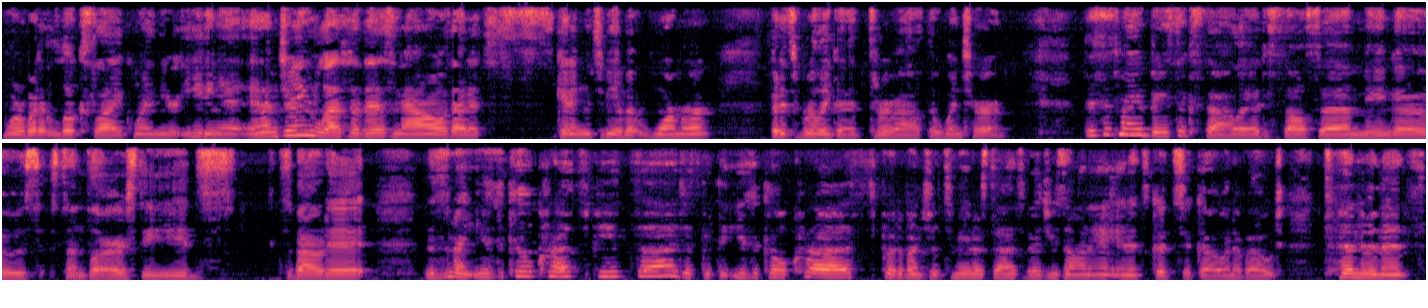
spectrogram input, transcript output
more what it looks like when you're eating it. And I'm doing less of this now that it's getting to be a bit warmer but it's really good throughout the winter. This is my basic salad, salsa, mangoes, sunflower seeds. That's about it. This is my Ezekiel crust pizza. Just get the Ezekiel crust, put a bunch of tomato sauce, veggies on it, and it's good to go in about 10 minutes.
